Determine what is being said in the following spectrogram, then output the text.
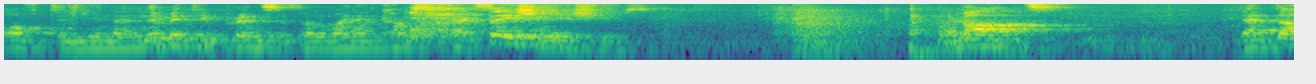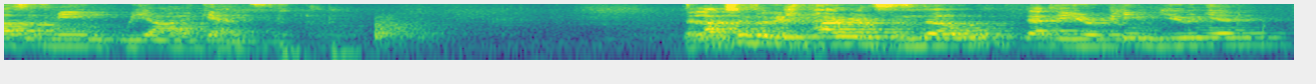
of the unanimity principle when it comes to taxation issues. But that doesn't mean we are against it. The Luxembourgish parents know that the European Union,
